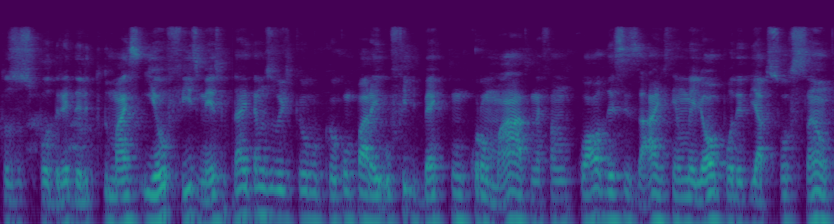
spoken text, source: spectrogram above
todos os poderes dele e tudo mais. E eu fiz mesmo. Daí temos o vídeo que eu, que eu comparei o feedback com o cromato, né? Falando qual desses agentes tem o melhor poder de absorção.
